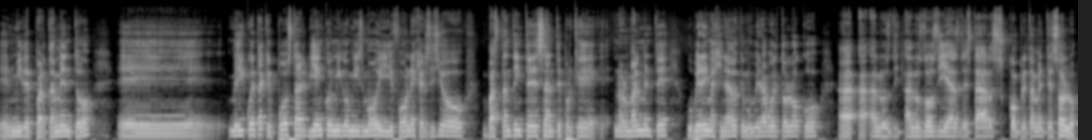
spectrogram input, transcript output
en mi departamento, eh, me di cuenta que puedo estar bien conmigo mismo y fue un ejercicio bastante interesante porque normalmente hubiera imaginado que me hubiera vuelto loco a, a, los, a los dos días de estar completamente solo.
